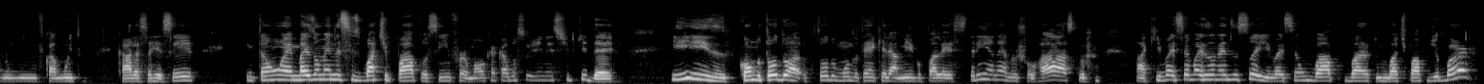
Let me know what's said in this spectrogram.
não ficar muito cara essa receita? Então é mais ou menos esses bate-papo assim, informal que acaba surgindo esse tipo de ideia. E como todo, todo mundo tem aquele amigo palestrinha, né, no churrasco, aqui vai ser mais ou menos isso aí, vai ser um bate-papo de bar,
